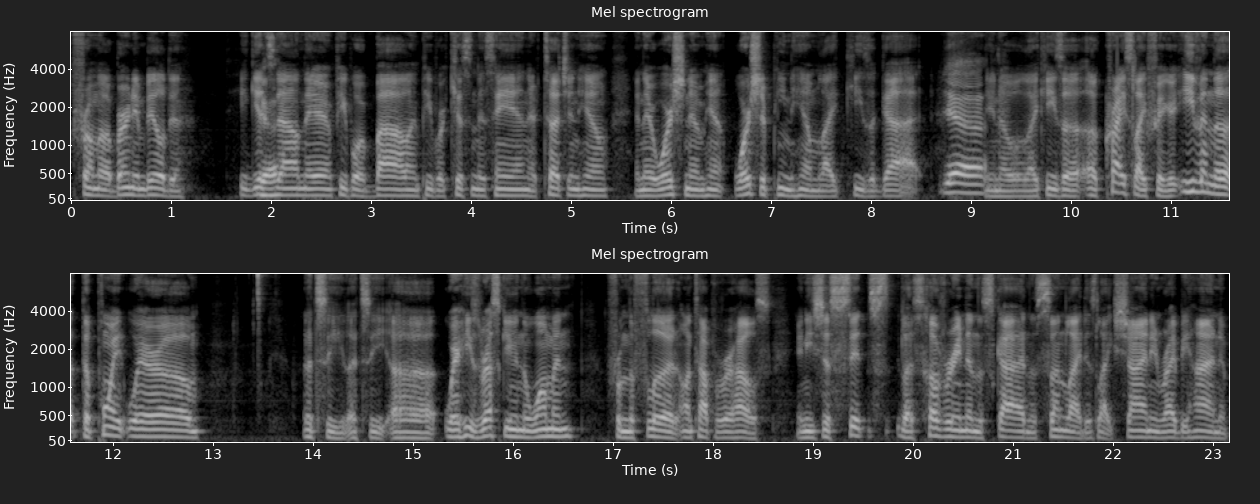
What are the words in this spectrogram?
from a burning building. He gets Yeah. down there and people are bowing, people are kissing his hand, they're touching him, and they're worshiping him, worshiping him like he's a god. Yeah. You know, like he's a, a Christ-like figure. Even the the point where um, let's see, let's see, uh, where he's rescuing the woman from the flood on top of her house, and he's just sits, like hovering in the sky, and the sunlight is like shining right behind him.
